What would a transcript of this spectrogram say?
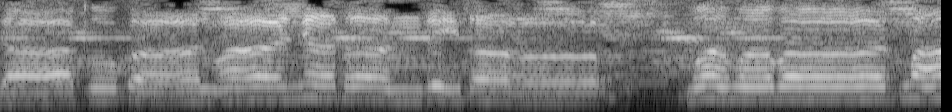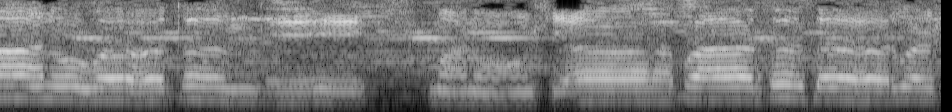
जातु कर्मण्यतन्द्रिता। मम वर्त्मानुवर्तन्ते मनुष्या पार्थ सर्वश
